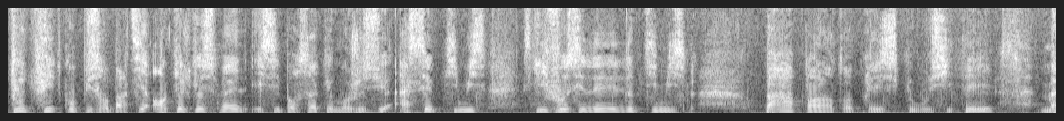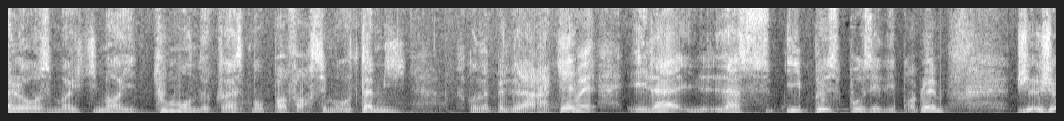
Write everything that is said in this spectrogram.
tout de suite qu'on puisse repartir en quelques semaines. Et c'est pour ça que moi je suis assez optimiste. Ce qu'il faut, c'est donner de l'optimisme. Par rapport à l'entreprise que vous citez, malheureusement, effectivement, tout le monde ne correspond pas forcément au tamis qu'on appelle de la raquette. Ouais. Et là, là, il peut se poser des problèmes. Je, je-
